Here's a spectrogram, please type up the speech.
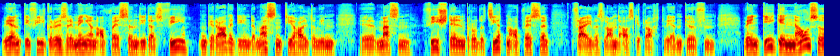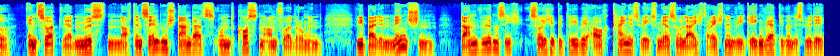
während die viel größere Menge an Abwässern, die das Vieh und gerade die in der Massentierhaltung in äh, Massenviehstellen produzierten Abwässer frei übers Land ausgebracht werden dürfen. Wenn die genauso entsorgt werden müssten nach denselben Standards und Kostenanforderungen wie bei den Menschen, dann würden sich solche Betriebe auch keineswegs mehr so leicht rechnen wie gegenwärtig und es würde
